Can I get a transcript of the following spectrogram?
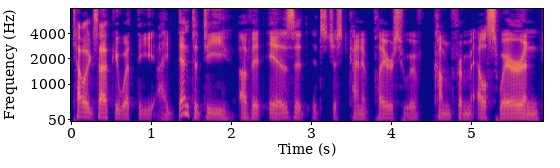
tell exactly what the identity of it is. It, it's just kind of players who have come from elsewhere, and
